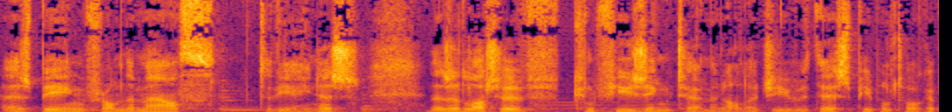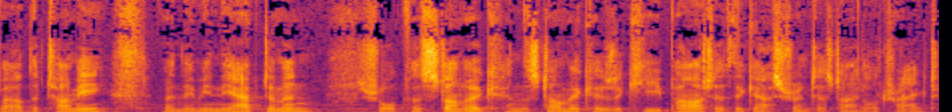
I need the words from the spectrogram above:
as being from the mouth to the anus. There's a lot of confusing terminology with this. People talk about the tummy when they mean the abdomen, short for stomach, and the stomach is a key part of the gastrointestinal tract.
